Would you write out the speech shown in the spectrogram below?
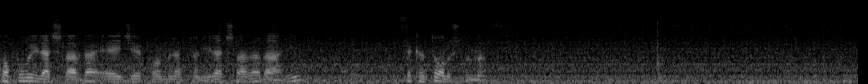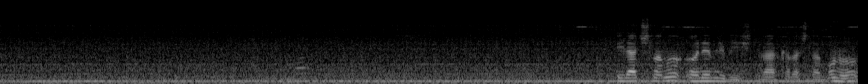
kokulu ilaçlarda, EC formülasyon ilaçlarda dahi sıkıntı oluşturmaz. İlaçlama önemli bir iştir arkadaşlar. Bunu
